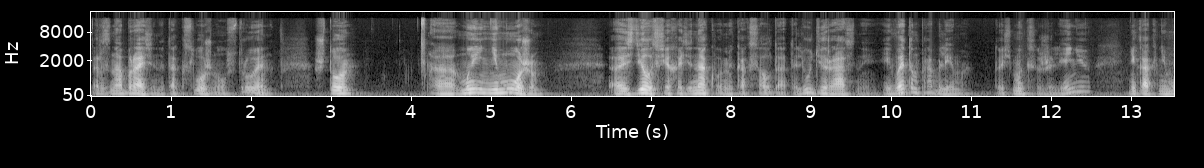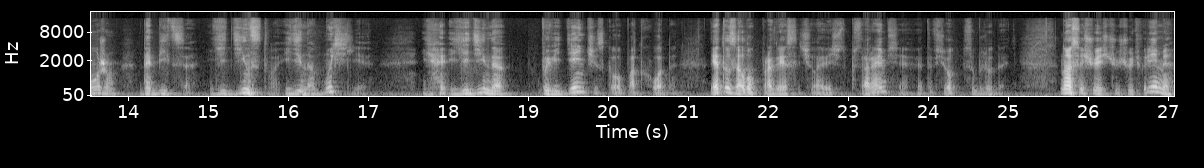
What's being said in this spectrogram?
разнообразен и так сложно устроен, что э, мы не можем э, сделать всех одинаковыми, как солдаты. Люди разные, и в этом проблема. То есть мы, к сожалению, никак не можем добиться единства, единомыслия, единоповеденческого подхода. Это залог прогресса человечества. Постараемся это все соблюдать. У нас еще есть чуть-чуть время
